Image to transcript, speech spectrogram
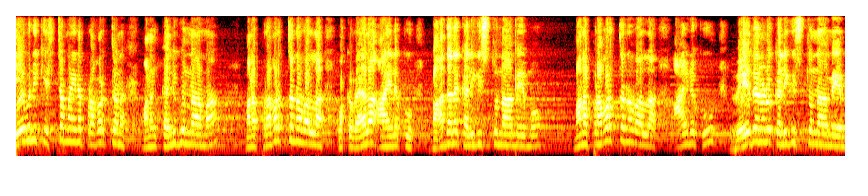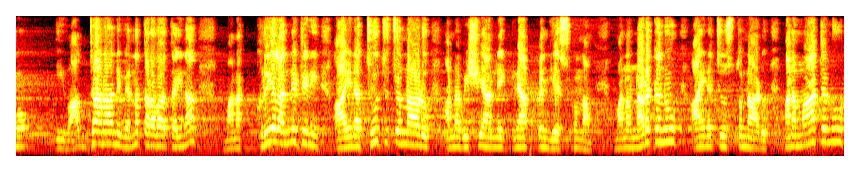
దేవునికి ఇష్టమైన ప్రవర్తన మనం కలిగి ఉన్నామా మన ప్రవర్తన వల్ల ఒకవేళ ఆయనకు బాధన కలిగిస్తున్నామేమో? మన ప్రవర్తన వల్ల ఆయనకు వేదనను కలిగిస్తున్నామేమో? ఈ వాగ్దానాన్ని విన్న తర్వాత అయినా మన క్రియలన్నిటినీ ఆయన చూచుచున్నాడు అన్న విషయాన్ని జ్ఞాపకం చేసుకుందాం. మన నడకను ఆయన చూస్తున్నాడు మన మాటను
